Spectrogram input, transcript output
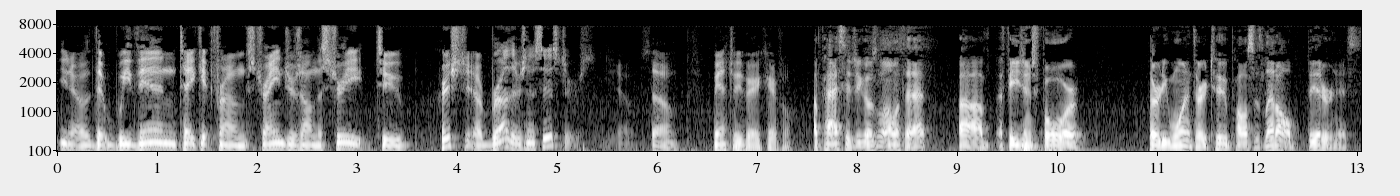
you know, that we then take it from strangers on the street to Christian or brothers and sisters, you know. So we have to be very careful. a passage that goes along with that, uh, Ephesians 4, 31 and 32, Paul says, let all bitterness,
